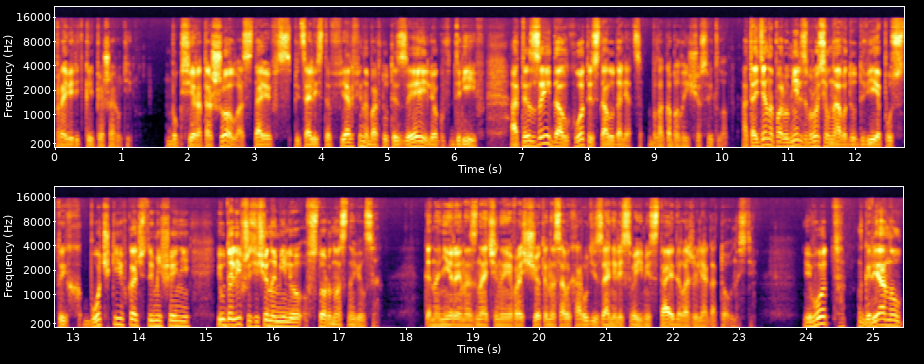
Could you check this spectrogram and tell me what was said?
проверить крепеж орудий. Буксир отошел, оставив специалистов Ферфи на борту ТЗ и лег в дрейф. А ТЗ дал ход и стал удаляться, благо было еще светло. Отойдя на пару миль, сбросил на воду две пустых бочки в качестве мишеней и, удалившись еще на милю, в сторону остановился. Канониры, назначенные в расчеты носовых орудий, заняли свои места и доложили о готовности. И вот грянул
